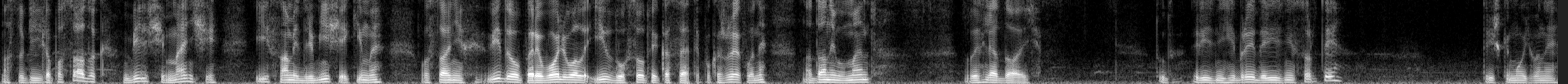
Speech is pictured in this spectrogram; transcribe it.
У нас тут кілька посадок, більші, менші і самі дрібніші, які ми останніх відео перевалювали із 200 касети. Покажу, як вони на даний момент виглядають. Тут різні гібриди, різні сорти. Трішки можуть вони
